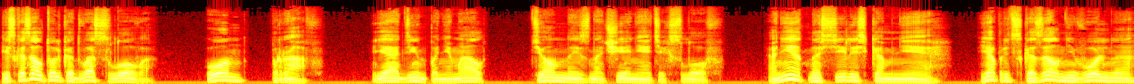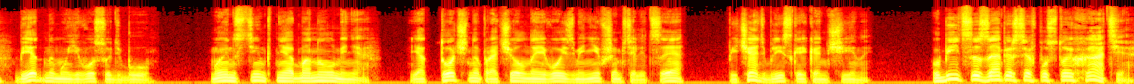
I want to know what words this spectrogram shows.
и сказал только два слова. Он прав. Я один понимал темное значение этих слов. Они относились ко мне. Я предсказал невольно бедному его судьбу. Мой инстинкт не обманул меня. Я точно прочел на его изменившемся лице печать близкой кончины. Убийца заперся в пустой хате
